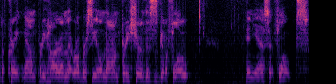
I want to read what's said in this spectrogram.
I've cranked down pretty hard on that rubber seal. Now I'm pretty sure this is going to float. And yes, it floats.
